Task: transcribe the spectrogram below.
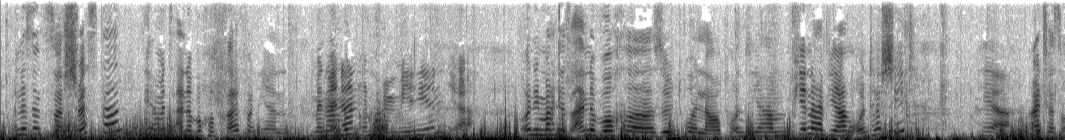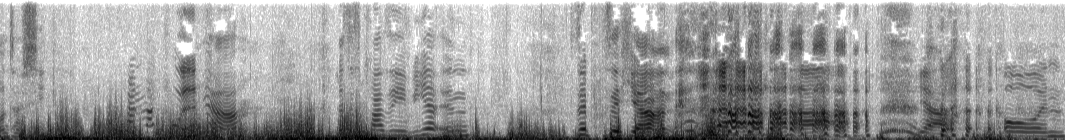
Und es sind zwei Schwestern. Die haben jetzt eine Woche frei von ihren Männern. Männern und Familien, ja. Und die machen jetzt eine Woche Sylt-Urlaub. Und die haben viereinhalb Jahre Unterschied. Ja, Altersunterschied. fand man cool. Ja. Das ist quasi wir in 70 Jahren. Und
